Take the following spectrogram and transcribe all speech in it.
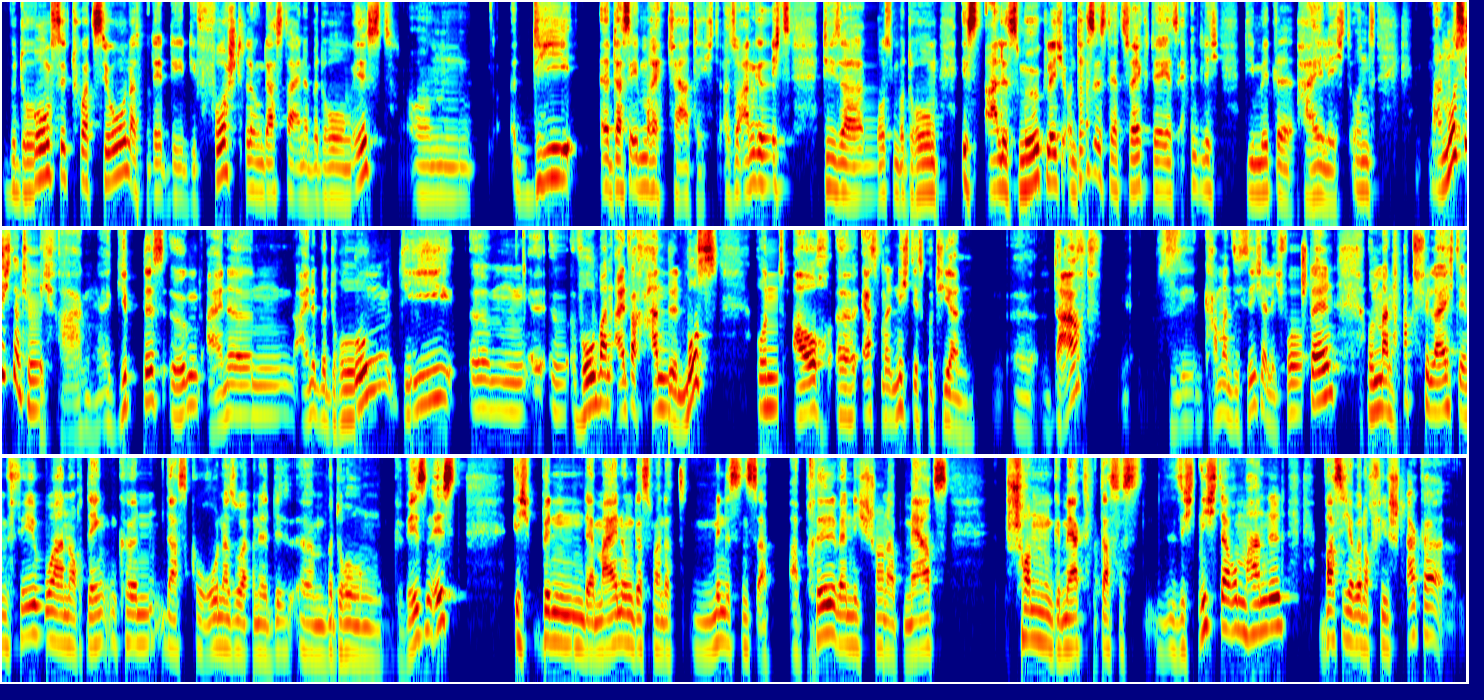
Bedrohungssituation, also die, die, die Vorstellung, dass da eine Bedrohung ist, um, die äh, das eben rechtfertigt. Also angesichts dieser großen Bedrohung ist alles möglich und das ist der Zweck, der jetzt endlich die Mittel heiligt. Und man muss sich natürlich fragen, äh, gibt es irgendeine eine Bedrohung, die, ähm, äh, wo man einfach handeln muss und auch äh, erstmal nicht diskutieren äh, darf? Kann man sich sicherlich vorstellen. Und man hat vielleicht im Februar noch denken können, dass Corona so eine ähm, Bedrohung gewesen ist. Ich bin der Meinung, dass man das mindestens ab April, wenn nicht schon ab März, schon gemerkt hat, dass es sich nicht darum handelt. Was ich aber noch viel stärker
